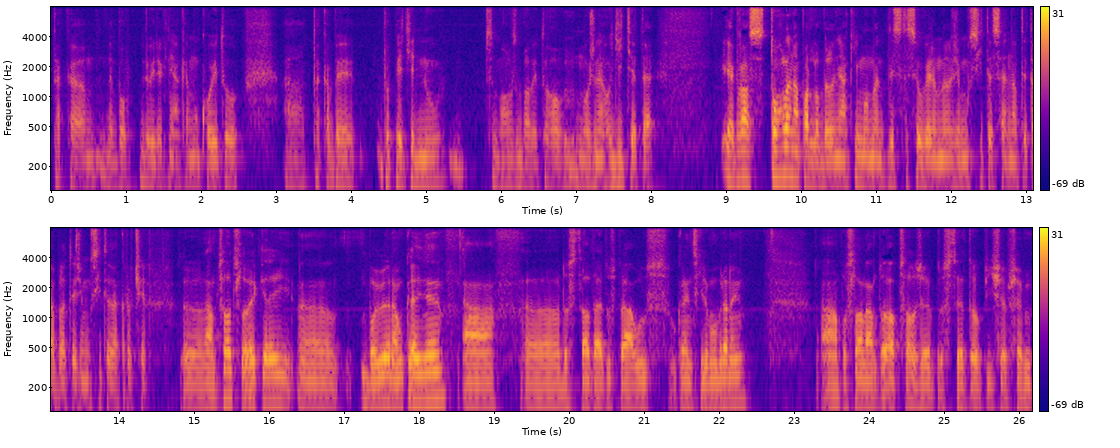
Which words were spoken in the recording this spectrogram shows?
tak, eh, nebo dojde k nějakému kojitu, a tak aby do pěti dnů se mohl zbavit toho hmm. možného dítěte. Jak vás tohle napadlo? Byl nějaký moment, kdy jste si uvědomil, že musíte se na ty tablety, že musíte zakročit? Eh, nám psal člověk, který uh, bojuje na Ukrajině a uh, dostal tady tu zprávu z ukrajinské domobrany a poslal nám to a psal, že prostě to píše všem,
